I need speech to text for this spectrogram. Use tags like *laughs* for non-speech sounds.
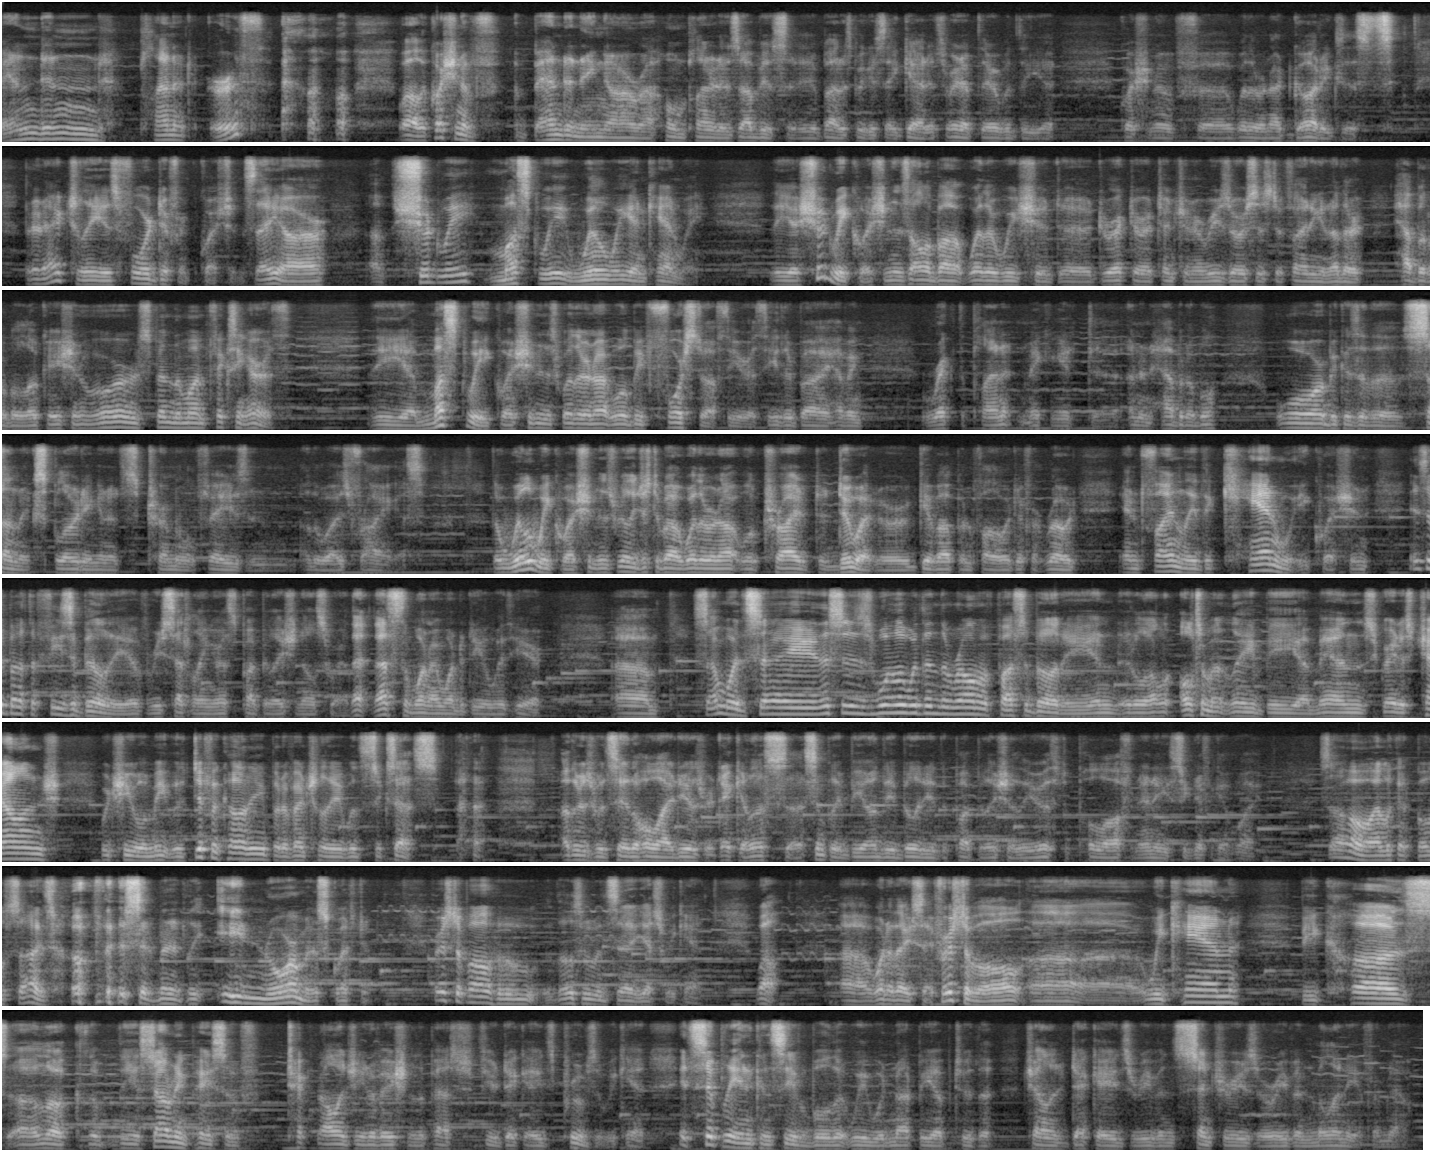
abandoned planet Earth? *laughs* well, the question of abandoning our uh, home planet is obviously about as big as they get. It's right up there with the uh, question of uh, whether or not God exists. But it actually is four different questions. They are uh, should we, must we, will we, and can we? The uh, should we question is all about whether we should uh, direct our attention or resources to finding another habitable location or spend them on fixing Earth. The uh, must we question is whether or not we'll be forced off the Earth, either by having wrecked the planet and making it uh, uninhabitable, or because of the sun exploding in its terminal phase and otherwise frying us. The will we question is really just about whether or not we'll try to do it or give up and follow a different road. And finally, the can we question is about the feasibility of resettling Earth's population elsewhere. That, that's the one I want to deal with here. Um, some would say this is well within the realm of possibility, and it'll ultimately be a man's greatest challenge, which he will meet with difficulty, but eventually with success. *laughs* Others would say the whole idea is ridiculous, uh, simply beyond the ability of the population of the Earth to pull off in any significant way. So I look at both sides *laughs* of this admittedly enormous question. First of all, who those who would say yes, we can. Well, uh, what do they say? First of all, uh, we can because uh, look, the the astounding pace of technology innovation in the past few decades proves that we can. It's simply inconceivable that we would not be up to the challenge decades or even centuries or even millennia from now.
